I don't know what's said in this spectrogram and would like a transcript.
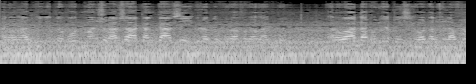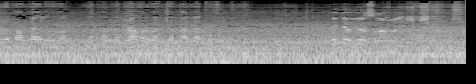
কারণ আজকে তো বহুত মানুষের আশা, আকাঙ্ক্ষা আছে, এগুলো তো পুরা করা লাগবে। আর ওয়াদা করিয়া তো এসি ওয়াদার খিলাফ করলে তো আল্লাহ ধরবো তার কারণে দোয়া করব ইনশাল্লাহ আল্লাহ আসসালামু আলাইকুম।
